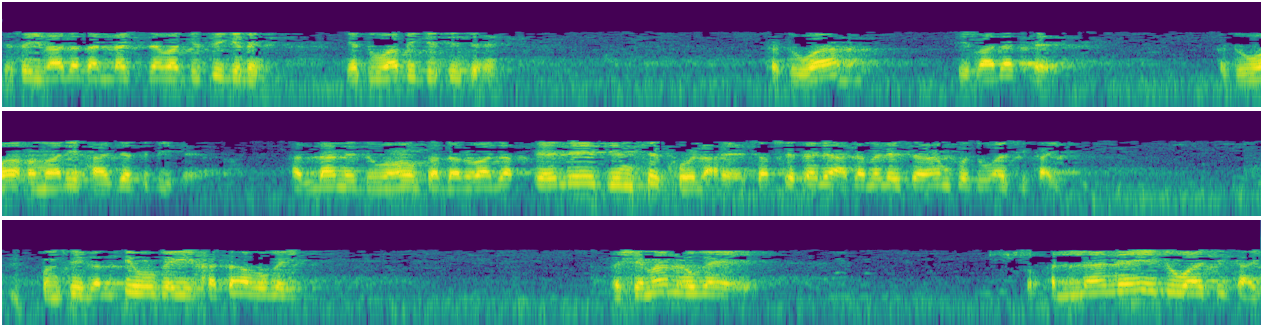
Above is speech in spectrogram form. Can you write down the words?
جیسے عبادت اللہ کے سوا کسی کی نہیں، یہ دعا بھی کسی سے ہے۔ تو دعا عبادت ہے۔ دعا ہماری حاجت بھی ہے۔ اللہ نے دعاؤں کا دروازہ پہلے دن سے کھولا ہے۔ سب سے پہلے آدم علیہ السلام کو دعا سکھائی۔ ان سے غلطی ہو گئی، خطا ہو گئی پشمان ہو گئے۔ تو اللہ نے ہی دعا سکھائی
